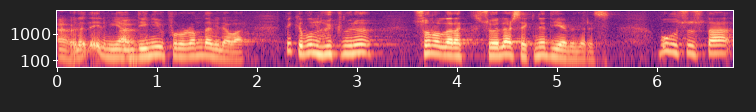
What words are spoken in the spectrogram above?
Evet. Öyle değil mi? Yani Evet. dini bir programda bile var. Peki bunun hükmünü son olarak söylersek ne diyebiliriz? Bu hususta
